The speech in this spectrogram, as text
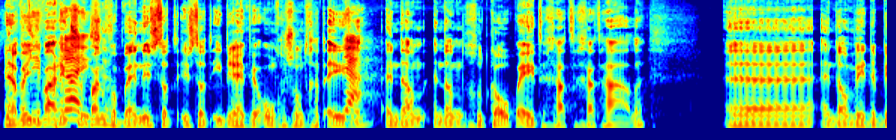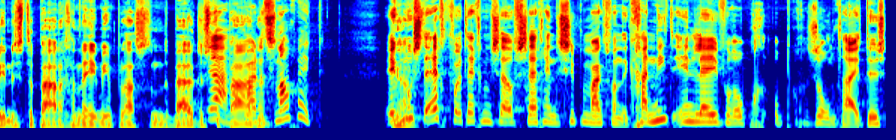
Ja, weet je waar ik zo bang voor ben? Is dat, is dat iedereen weer ongezond gaat eten. Ja. En, dan, en dan goedkoop eten gaat, gaat halen. Eh, en dan weer de binnenste paden gaan nemen in plaats van de buitenste Ja, paden. maar dat snap ik. Ik Ja. moest echt voor tegen mezelf zeggen in de supermarkt van... ik ga niet inleveren op, op gezondheid. Dus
